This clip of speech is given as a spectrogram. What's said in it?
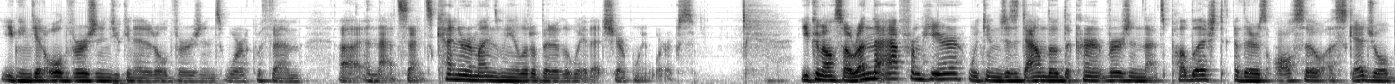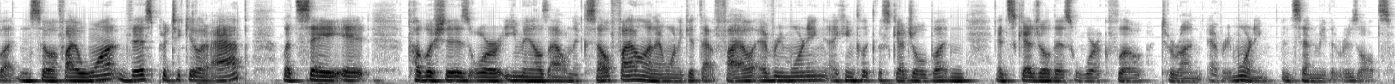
You can get old versions, you can edit old versions, work with them uh, in that sense. Kind of reminds me a little bit of the way that SharePoint works. You can also run the app from here. We can just download the current version that's published. There's also a schedule button. So if I want this particular app, let's say it publishes or emails out an Excel file and I want to get that file every morning, I can click the schedule button and schedule this workflow to run every morning and send me the results.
